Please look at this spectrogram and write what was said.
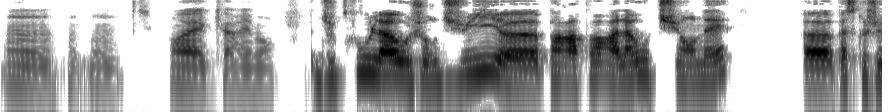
Mmh, mmh, mmh. Ouais, carrément. Du coup, là, aujourd'hui, euh, par rapport à là où tu en es, euh, parce que je,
